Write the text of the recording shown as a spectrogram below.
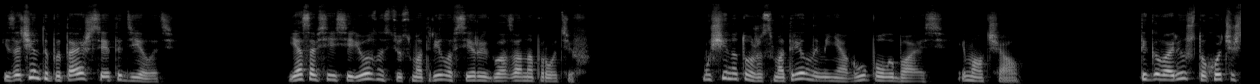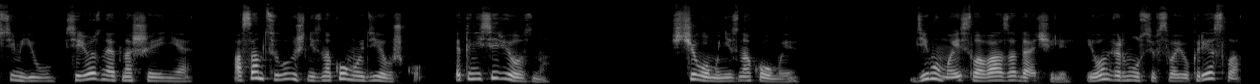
И зачем ты пытаешься это делать? Я со всей серьезностью смотрела в серые глаза напротив. Мужчина тоже смотрел на меня, глупо улыбаясь, и молчал. Ты говорил, что хочешь семью, серьезные отношения, а сам целуешь незнакомую девушку. Это несерьезно. С чего мы незнакомые? Диму мои слова озадачили, и он вернулся в свое кресло,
